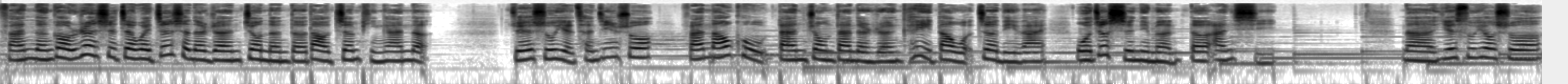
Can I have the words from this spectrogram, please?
凡能够认识这位真神的人，就能得到真平安了。耶稣也曾经说：“凡劳苦担重担的人，可以到我这里来，我就使你们得安息。”那耶稣又说，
